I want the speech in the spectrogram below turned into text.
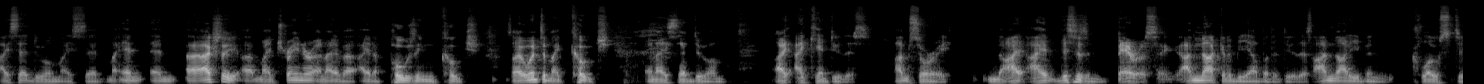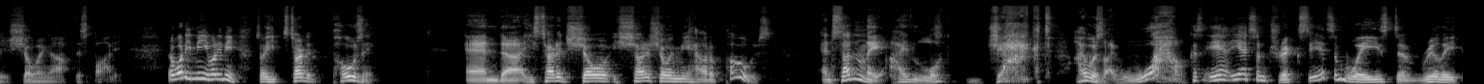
I said to him I said my and and uh, actually uh, my trainer and I have a I had a posing coach. So I went to my coach and I said to him I I can't do this. I'm sorry. I, I this is embarrassing. I'm not going to be able to do this. I'm not even close to showing off this body. What do you mean? What do you mean? So he started posing, and uh, he started show he started showing me how to pose, and suddenly I looked jacked. I was like, wow, because he, he had some tricks. He had some ways to really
